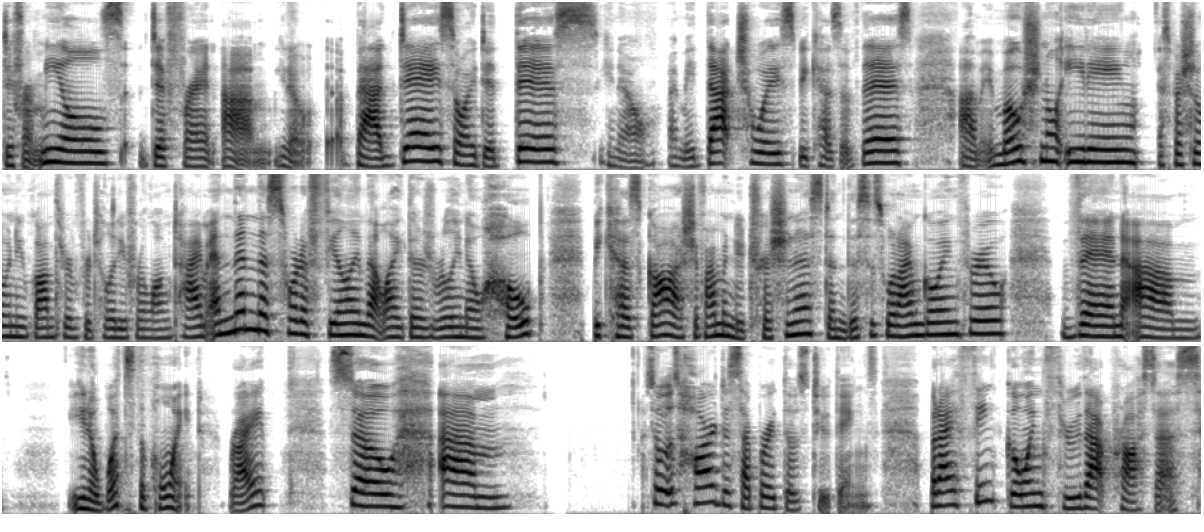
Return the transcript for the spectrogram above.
different meals, different, um, you know, bad day. So I did this, you know, I made that choice because of this, um, emotional eating, especially when you've gone through infertility for a long time. And then this sort of feeling that like there's really no hope because gosh, if I'm a nutritionist and this is what I'm going through, then, um, you know, what's the point, right? So, um, so it was hard to separate those two things. But I think going through that process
